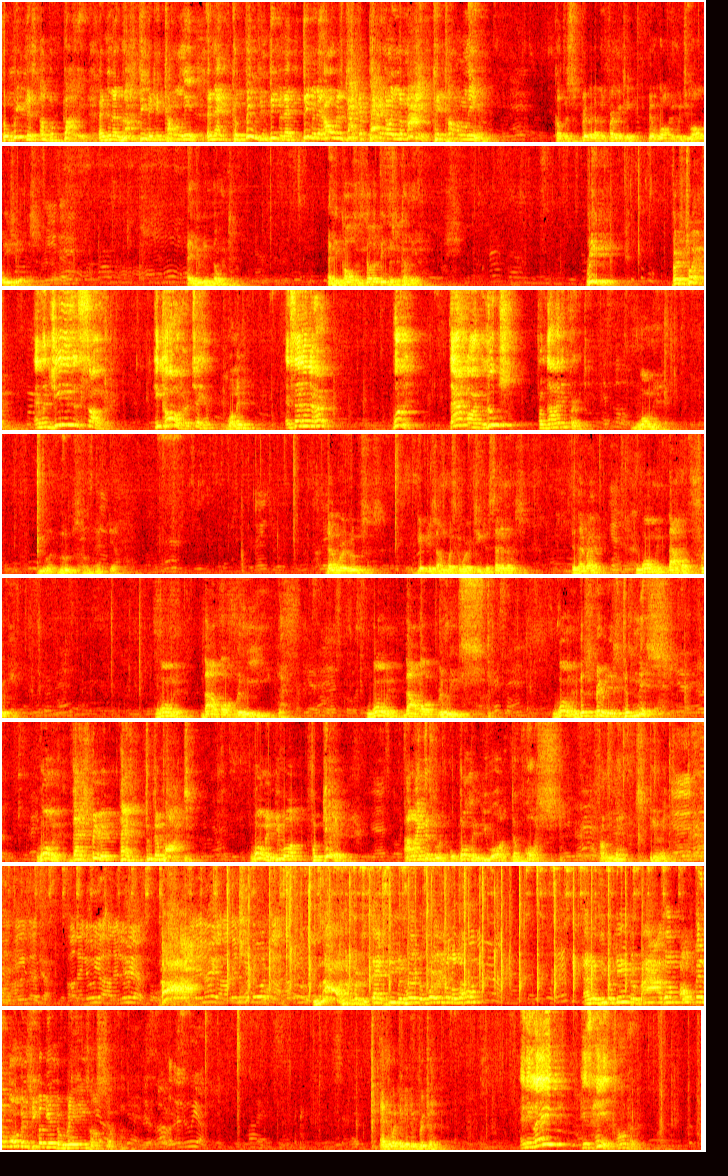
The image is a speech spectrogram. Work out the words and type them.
the weakness of the body. And then a lust demon can come on in, and that confusing demon, that demon that always got you paranoid in the mind, can come on in. Because the spirit of infirmity been walking with you all these years. And you didn't know it. And he causes these other demons to come in. Read verse 12. And when Jesus saw her, he called her to him Woman, and said unto her, Woman, thou art loosed from thine infirmity. Yes, Lord. woman, you are loose from that devil. That word loose, give you some, what's the word, teacher, synonyms? Is that right? Woman, thou art free. Woman, thou art relieved. Woman, thou art released. Woman, this spirit is dismissed. Woman, that spirit has to depart. Woman, you are forgiven. I like this one. Woman, you are divorced from that spirit. Jesus. Hallelujah, hallelujah. Ah! Hallelujah, hallelujah, Lord God. Lord have mercy. That demon heard the word of the Lord. And as he began to rise up off that woman, she began to raise herself up. Hallelujah. And what did he do, preacher? And he laid his hands on her.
